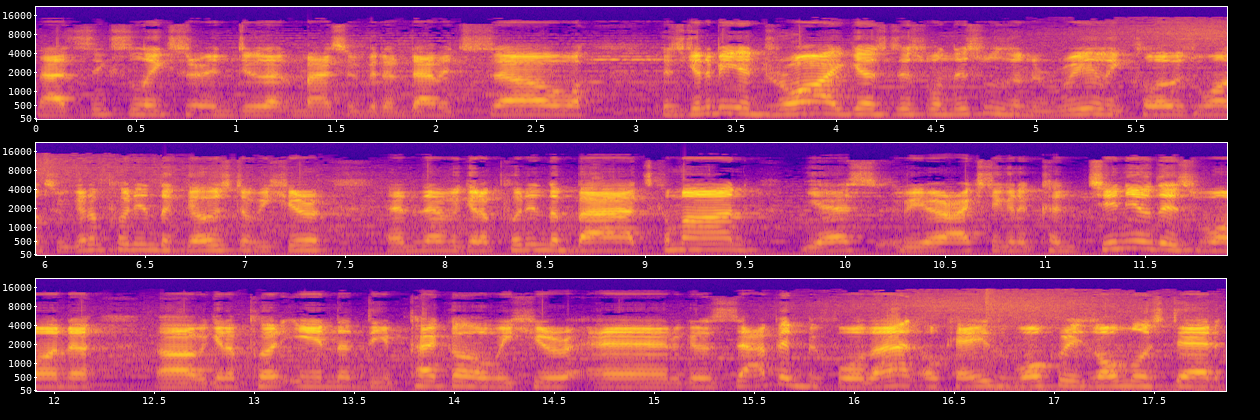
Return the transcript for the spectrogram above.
that 6 elixir and do that massive bit of damage. So, it's gonna be a draw, I guess, this one. This was a really close one. So we're gonna put in the ghost over here, and then we're gonna put in the bats. Come on. Yes, we are actually gonna continue this one. Uh, we're gonna put in the P.E.K.K.A. over here, and we're gonna zap it before that. Okay, the Valkyrie is almost dead.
